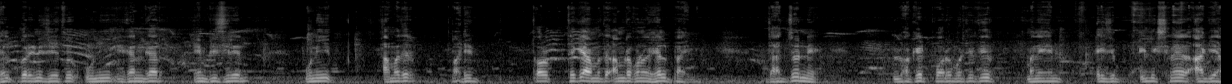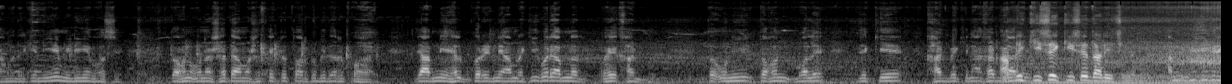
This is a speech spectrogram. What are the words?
হেল্প করেনি যেহেতু উনি এখানকার এমপি ছিলেন। উনি আমাদের পার্টির তরফ থেকে আমাদের আমরা কোনো হেল্প পাইনি। যার জন্যে লকেট পরবর্তীতে মানে এই যে ইলেকশনের আগে আমাদেরকে নিয়ে মিটিংয়ে বসে তখন ওনার সাথে আমার সাথে একটু তর্ক বিতর্ক হয় যে আপনি হেল্প করেননি আমরা কি করে আপনার হয়ে খাটবো? তো উনি তখন বলে যে কে খাটবে কি না খাটবে আপনি কিসে কিসে দাঁড়িয়েছিলেন আমি বিজেপির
